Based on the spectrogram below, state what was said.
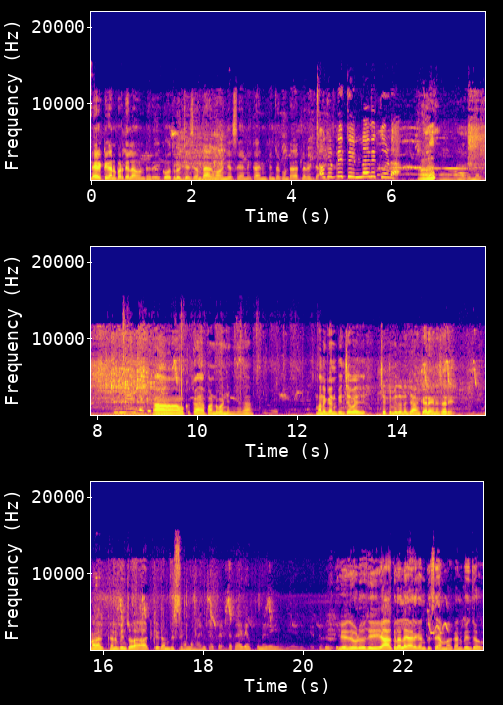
డైరెక్ట్ కనపడితే ఎలా ఉంటుంది? కోతులు వచ్చేసి అంత ఆగమాగం చేస్తాయని కనిపించకుండా అట్లా పెట్టా. ఒక కాయ పండు పండింది కదా? మనకు కనిపించవు అవి చెట్టు మీద ఉన్న జాంకాయలు అయినా సరే. మనకు కనిపించవు వాటికే కనిపిస్తాయి. ఎదుడు ఆకులలో ఏడ కనిపిస్తాయి అమ్మ? కనిపించవు.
